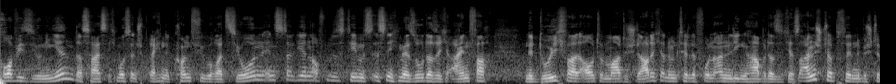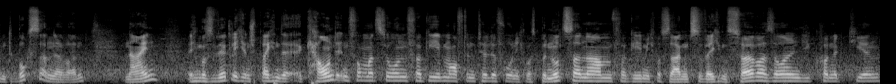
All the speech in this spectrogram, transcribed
provisionieren, das heißt, ich muss entsprechende Konfigurationen installieren auf dem System. Es ist nicht mehr so, dass ich einfach eine Durchwahl automatisch dadurch an dem Telefon anliegen habe, dass ich das anstöpsel, eine bestimmte Buchse an der Wand. Nein, ich muss wirklich entsprechende Account-Informationen vergeben auf dem Telefon, ich muss Benutzernamen vergeben, ich muss sagen, zu welchem Server sollen die konnektieren.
